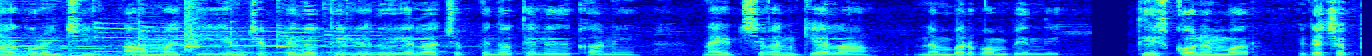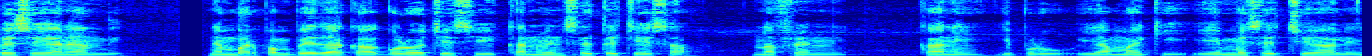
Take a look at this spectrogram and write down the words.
నా గురించి ఆ అమ్మాయికి ఏం చెప్పిందో తెలియదు ఎలా చెప్పిందో తెలియదు కానీ నైట్ సెవెన్కి అలా నెంబర్ పంపింది. తీసుకో నెంబర్ ఇక చెప్పేసేయని అంది. నెంబర్ పంపేదాకా గొడవ చేసి కన్విన్స్ అయితే చేశా నా ఫ్రెండ్ని కానీ ఇప్పుడు ఈ అమ్మాయికి ఏం మెసేజ్ చేయాలి?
